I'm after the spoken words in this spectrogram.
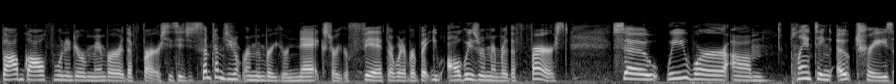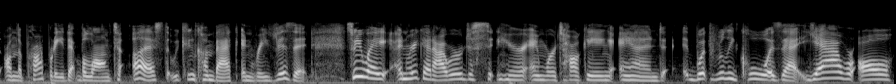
Bob Goff wanted to remember the first. He said, sometimes you don't remember your next or your fifth or whatever, but you always remember the first. So we were um, planting oak trees on the property that belonged to us that we can come back and revisit. So anyway, Enrica and I we were just sitting here and we're talking. And what's really cool is that yeah, we're all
